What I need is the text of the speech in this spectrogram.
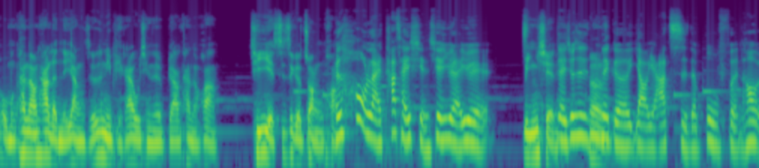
我们看到他人的样子，就是你撇开无情的不要看的话，其实也是这个状况，可是后来他才显现越来越。明显对，就是那个咬牙齿的部分，然后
